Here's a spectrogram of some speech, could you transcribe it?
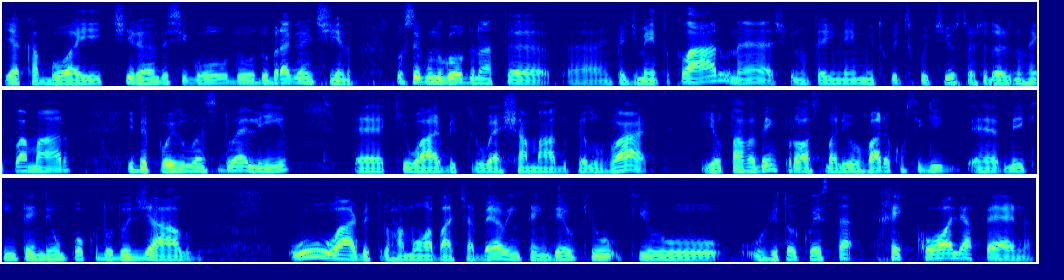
e acabou aí tirando esse gol do, do Bragantino. O segundo gol do Natan, uh, impedimento claro, né? Acho que não tem nem muito o que discutir, os torcedores não reclamaram. E depois o lance do Elinho, é, que o árbitro é chamado pelo VAR, e eu estava bem próximo ali, o VAR eu consegui é, meio que entender um pouco do, do diálogo. O árbitro Ramon Abate Abel entendeu que o, que o, o Vitor Cuesta recolhe a perna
